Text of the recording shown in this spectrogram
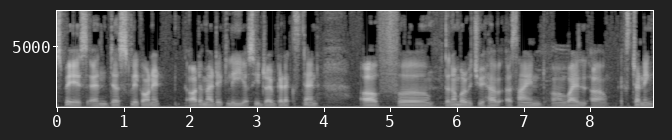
space and just click on it automatically your C drive get extend of uh, the number which you have assigned uh, while uh, extending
